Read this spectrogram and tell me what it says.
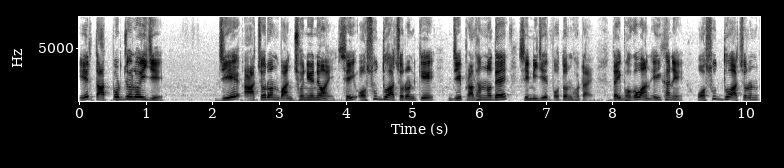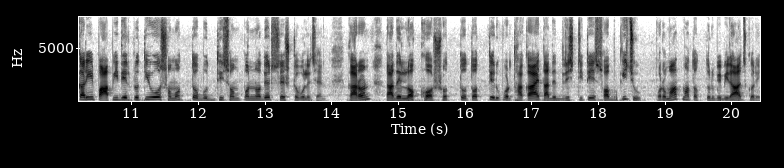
এর তাৎপর্য হলো এই যে যে আচরণ বাঞ্ছনীয় নয়, সেই অশুদ্ধ আচরণকে যে প্রাধান্য দেয়, সে নিজের পতন ঘটায়। তাই ভগবান এইখানে অশুদ্ধ আচরণকারীর পাপীদের প্রতিও সমত্ব বুদ্ধি সম্পন্নদের শ্রেষ্ঠ বলেছেন। কারণ তাদের লক্ষ্য সত্য তত্ত্বের উপর থাকায় তাদের দৃষ্টিতে সব কিছু পরমাত্মা তত্ত্বরূপে বিরাজ করে।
